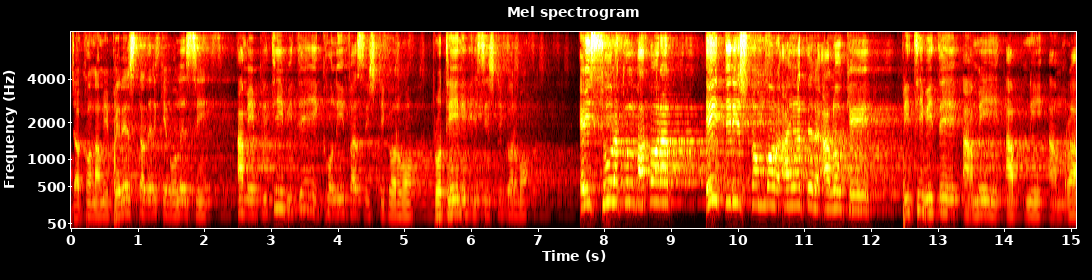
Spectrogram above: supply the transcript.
যখন আমি ফেরেশতাদেরকে বলেছি, আমি পৃথিবীতে খলিফা সৃষ্টি করব, প্রতিনিধি সৃষ্টি করব এই সূরাতুল বাকরার এই তিরিশ নম্বর আয়াতের আলোকে পৃথিবীতে আমি, আপনি, আমরা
